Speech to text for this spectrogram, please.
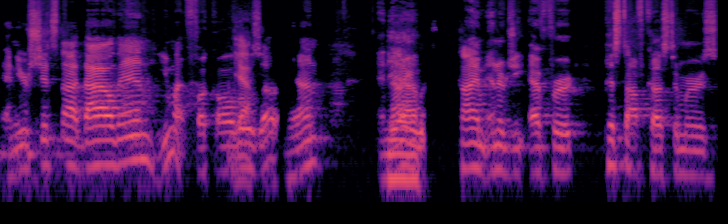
and your shit's not dialed in. You might fuck all Yeah. those up, man. And now Yeah. time, energy, effort, pissed off customers.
